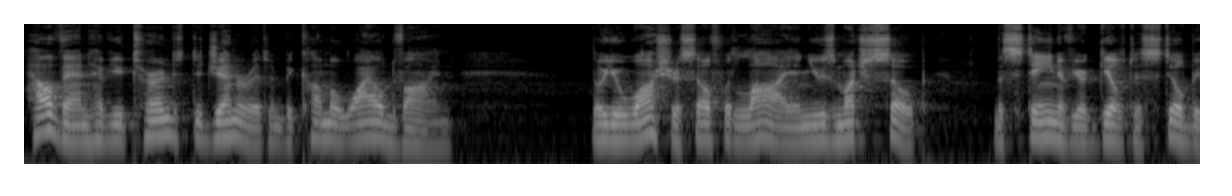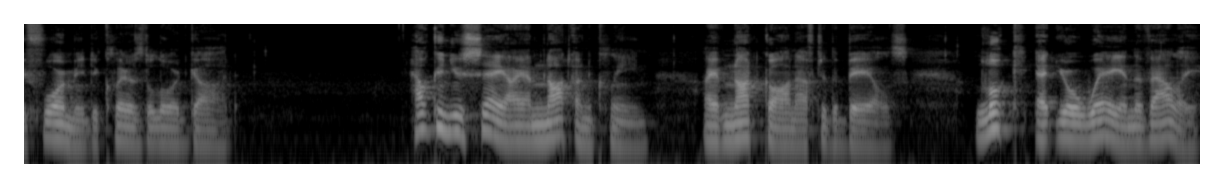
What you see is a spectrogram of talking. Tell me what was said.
How then have you turned degenerate and become a wild vine? Though you wash yourself with lye and use much soap, the stain of your guilt is still before me, declares the Lord God. How can you say, I am not unclean? I have not gone after the Baals. Look at your way in the valley.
